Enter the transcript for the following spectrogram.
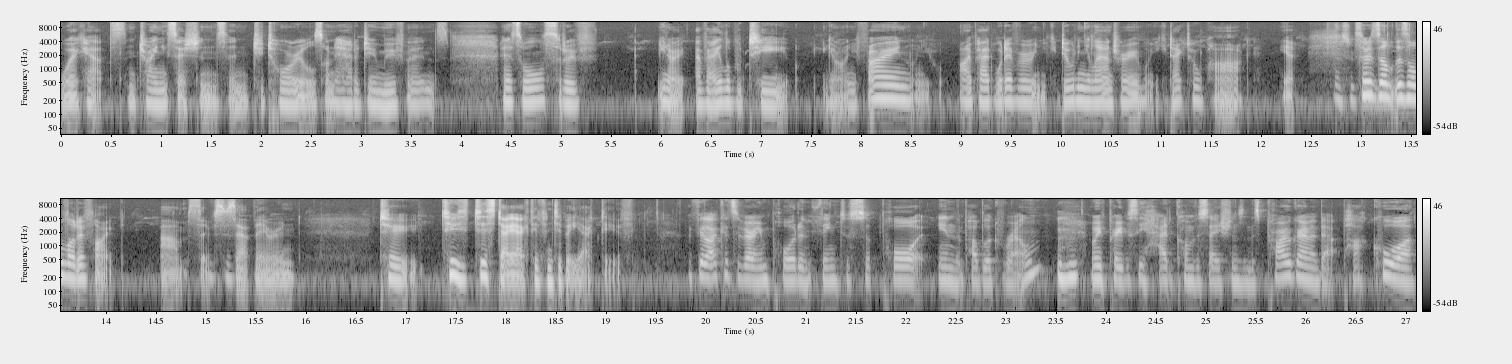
workouts and training sessions and tutorials on how to do movements. And it's all sort of, you know, available to you, you know, on your phone, on your iPad, whatever, and you can do it in your lounge room or you can take it to a park. Yeah. So there's a, there's a lot of like um, services out there and to to to stay active and to be active. I feel like it's a very important thing to support in the public realm. Mm-hmm. And we've previously had conversations in this program about parkour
